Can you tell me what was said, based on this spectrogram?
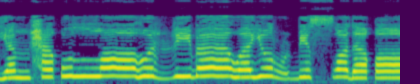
يمحق الله الربا ويربي الصدقات.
